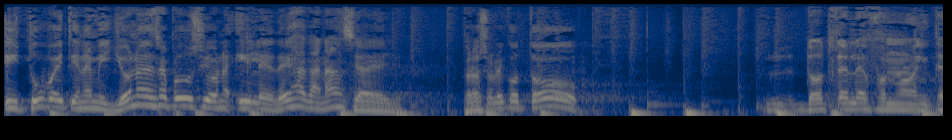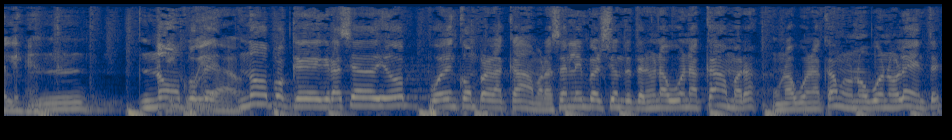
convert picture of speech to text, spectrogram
Y tú ves, tiene millones de reproducciones y le deja ganancia a ellos. Pero eso le costó dos teléfonos inteligentes. Mm, no, porque, no, porque gracias a Dios pueden comprar la cámara, hacen la inversión de tener una buena cámara, una buena cámara, unos buenos lentes,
